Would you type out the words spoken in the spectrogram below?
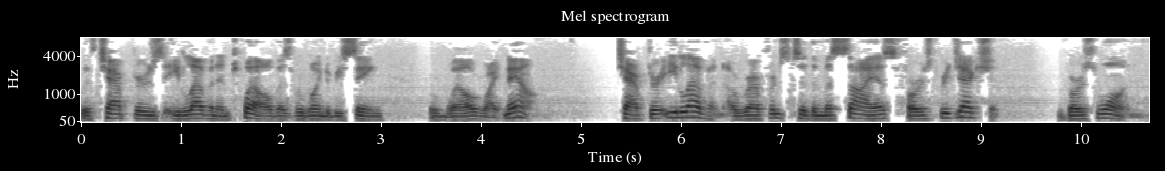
with chapters 11 and 12, as we're going to be seeing well right now. Chapter 11, a reference to the Messiah's first rejection. Verse 1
